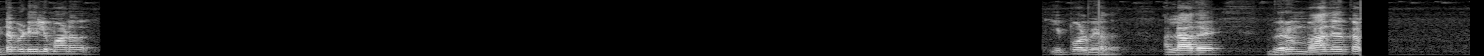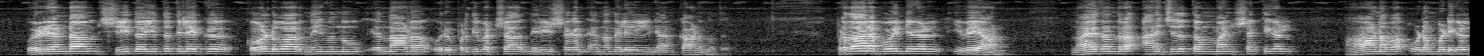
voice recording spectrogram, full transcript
ഇടപെടലുമാണ് ഇപ്പോൾ വേണ്ടത്. അല്ലാതെ വെറും വാചക ഒരു രണ്ടാം ശീതയുദ്ധത്തിലേക്ക് കോൾഡ് വാർ നീങ്ങുന്നു എന്നാണ് ഒരു പ്രതിപക്ഷ നിരീക്ഷകൻ എന്ന നിലയിൽ ഞാൻ കാണുന്നത്. പ്രധാന പോയിന്റുകൾ ഇവയാണ്. നയതന്ത്ര അനിശ്ചിതത്വം വൻ ശക്തികൾ ആണവ ഉടമ്പടികൾ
